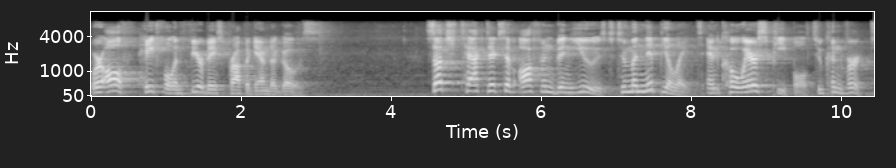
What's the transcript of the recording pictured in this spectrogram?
where all hateful and fear based propaganda goes. Such tactics have often been used to manipulate and coerce people to convert.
